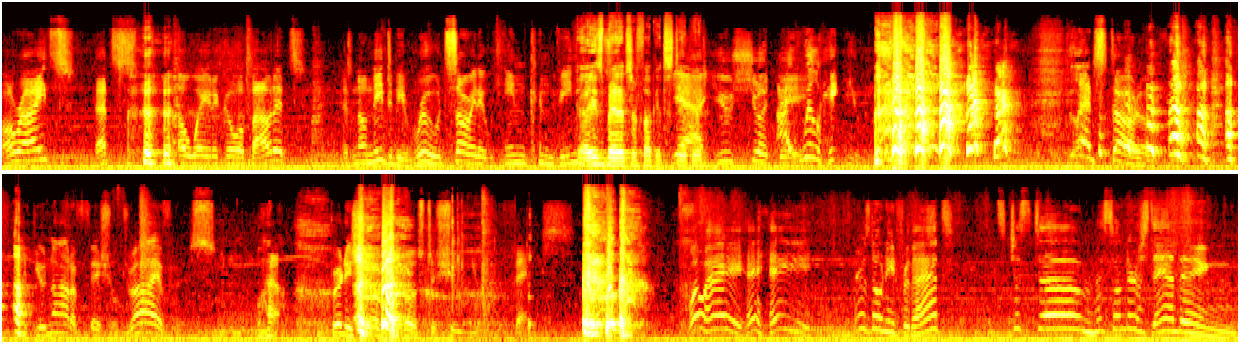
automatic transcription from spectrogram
All right. That's a way to go about it. There's no need to be rude. Sorry to inconvenience. Yeah, these bandits are fucking stupid. Yeah, stupid. you should be. I will hit you. Let's start over. if you're not official drivers, well, pretty sure we're supposed to shoot you in the face. Whoa, hey, hey, hey! There's no need for that. It's just a misunderstanding.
